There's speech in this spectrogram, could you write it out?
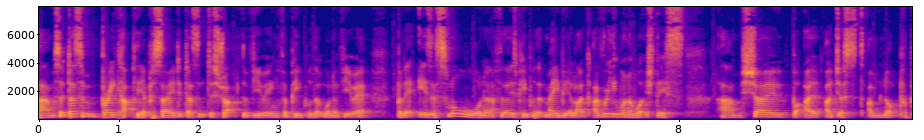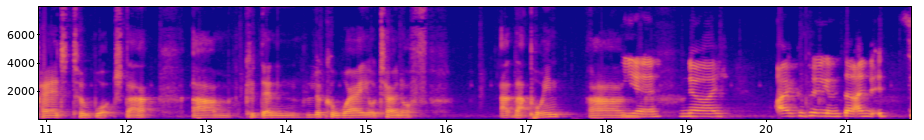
um, so it doesn't break up the episode. It doesn't disrupt the viewing for people that want to view it, but it is a small warner for those people that maybe are like, I really want to watch this um, show, but I, I just I'm not prepared to watch that. Um, could then look away or turn off at that point. Um, Yeah, no, I, I completely understand. And it's,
